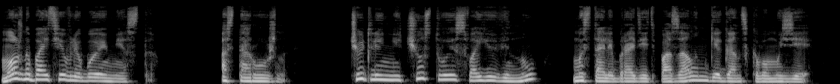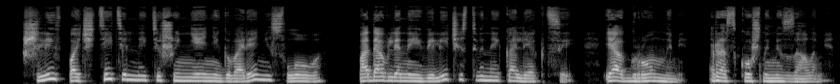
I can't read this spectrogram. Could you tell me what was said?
«Можно пойти в любое место». Осторожно, чуть ли не чувствуя свою вину, мы стали бродить по залам гигантского музея. Шли в почтительной тишине, не говоря ни слова, подавленные величественной коллекцией и огромными, роскошными залами.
